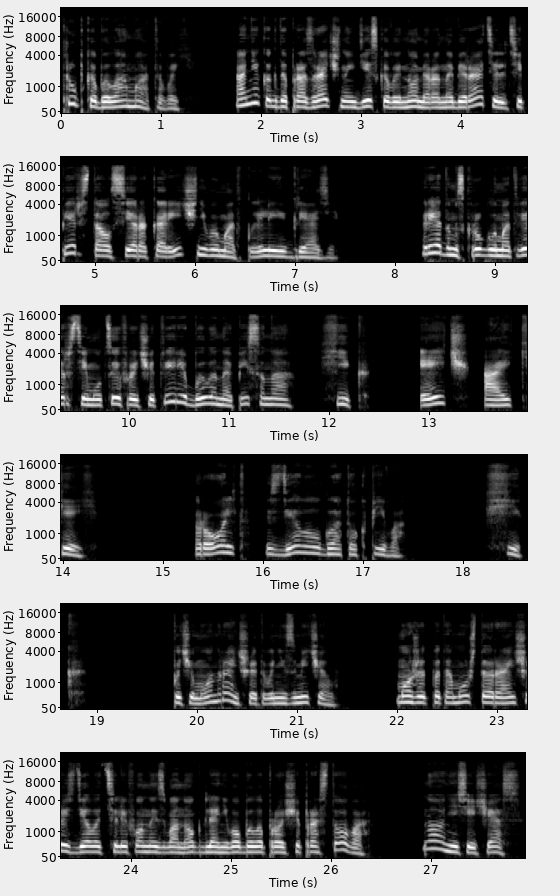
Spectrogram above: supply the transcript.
трубка была матовой. А некогда прозрачный дисковый номеронабиратель теперь стал серо-коричневым от пыли и грязи. Рядом с круглым отверстием у цифры 4 было написано «ХИК». H-I-K. Рольд сделал глоток пива. «ХИК». Почему он раньше этого не замечал? Может, потому что раньше сделать телефонный звонок для него было проще простого. Но не сейчас.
